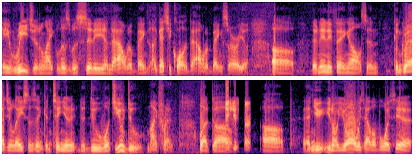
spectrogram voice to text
a region like Elizabeth City and the Outer Banks. I guess you call it the Outer Banks area uh, than anything else. And congratulations and continue to do what you do, my friend. But uh, Thank you, sir. uh, and you you know you always have a voice here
